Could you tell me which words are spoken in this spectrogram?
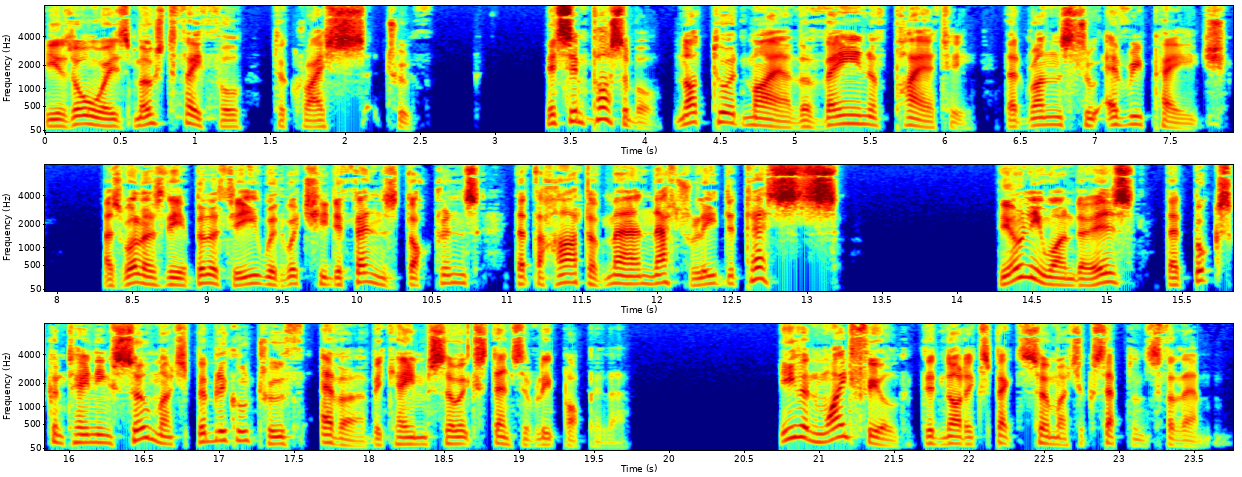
he is always most faithful to Christ's truth. It's impossible not to admire the vein of piety that runs through every page, as well as the ability with which he defends doctrines that the heart of man naturally detests. The only wonder is that books containing so much biblical truth ever became so extensively popular. Even Whitefield did not expect so much acceptance for them.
